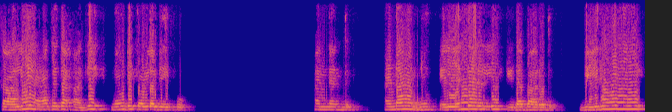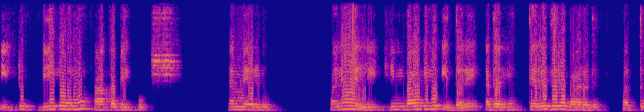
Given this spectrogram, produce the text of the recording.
ಖಾಲಿ ಆಗದ ಹಾಗೆ ನೋಡಿಕೊಳ್ಳಬೇಕು. ಹನ್ನೊಂದು. ಹಣವನ್ನು ಎಲ್ಲೆಂದರಲ್ಲಿ ಇಡಬಾರದು? ಬೀರುವಿನಲ್ಲಿ ಇಟ್ಟು ಬೀಗವನ್ನು ಹಾಕಬೇಕು. ಹನ್ನೆರಡು. ಮನೆಯಲ್ಲಿ ಹಿಂಬಾಗಿಲು ಇದ್ದರೆ ಅದನ್ನು ತೆರೆದಿರಬಾರದು ಮತ್ತು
